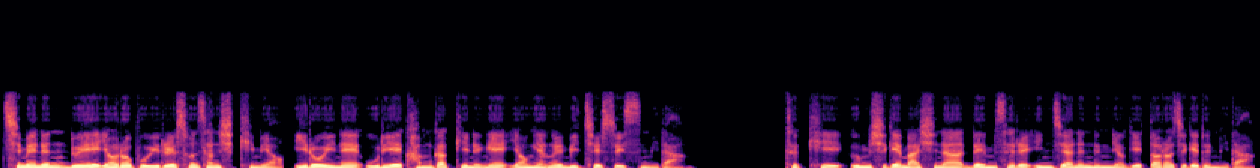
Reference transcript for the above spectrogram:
치매는 뇌의 여러 부위를 손상시키며 이로 인해 우리의 감각 기능에 영향을 미칠 수 있습니다. 특히 음식의 맛이나 냄새를 인지하는 능력이 떨어지게 됩니다.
